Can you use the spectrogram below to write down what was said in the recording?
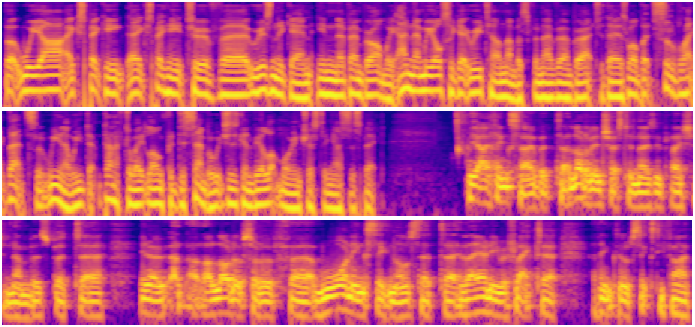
but we are expecting expecting it to have uh, risen again in November, aren't we? And then we also get retail numbers for November out today as well. But sort of like that, so you know, we don't have to wait long for December, which is going to be a lot more interesting, I suspect. Yeah, I think so. But a lot of interest in those inflation numbers. But, uh, you know, a, a, lot of sort of uh, warning signals that uh, they only reflect, uh, I think, sort of 65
